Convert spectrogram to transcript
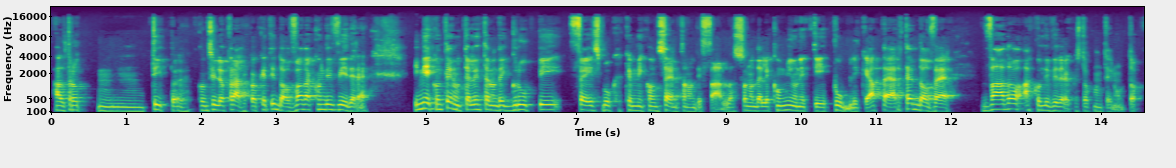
altro mh, mm, tip, consiglio pratico che ti do, vado a condividere i miei contenuti all'interno dei gruppi Facebook che mi consentono di farlo, sono delle community pubbliche aperte dove vado a condividere questo contenuto.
